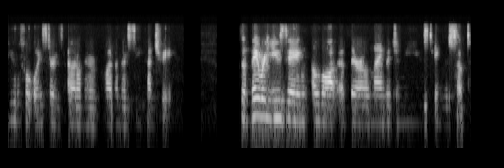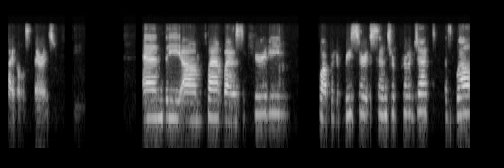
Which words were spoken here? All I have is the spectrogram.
beautiful oysters out on their out on their sea country. So they were using a lot of their own language, and we used English subtitles there as well. And the um, Plant Biosecurity Cooperative Research Center project as well.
